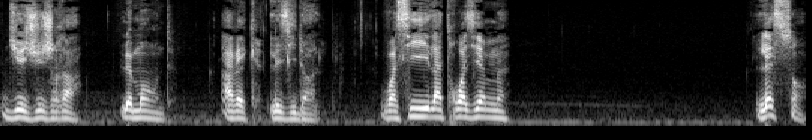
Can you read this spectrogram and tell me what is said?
Dieu jugera le monde avec les idoles. Voici la troisième leçon.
